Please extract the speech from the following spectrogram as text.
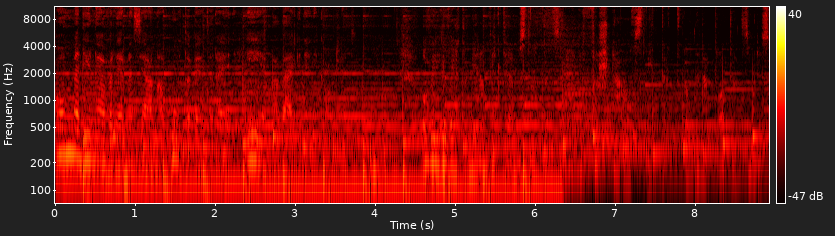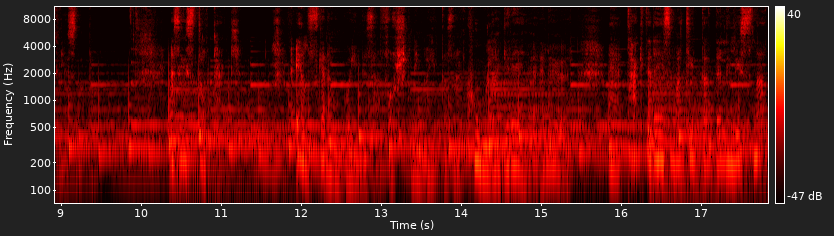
kommer din överlevnadshjärna att motarbeta dig hela vägen in i kaklet. Mm. Och vill du veta mer om vikttermostaten så är det första avsnittet av den här podden som du ska lyssna på. Jag säger stort tack. Jag älskar när hon går in i så forskning och hittar så här coola grejer, eller hur? Eh, tack till dig som har tittat eller lyssnat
